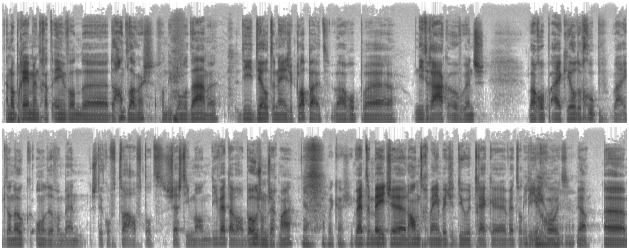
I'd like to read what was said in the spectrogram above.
En op een gegeven moment gaat een van de, de handlangers van die blonde dame... die deelt ineens een klap uit. Waarop, eh, niet raak overigens... Waarop eigenlijk heel de groep, waar ik dan ook onderdeel van ben, een stuk of 12 tot 16 man, die werd daar wel boos om, zeg maar. Ja. Werd een beetje een handgemeen, een beetje duwen, trekken, werd wat Beetje bier gegooid. Ja. Ehm,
